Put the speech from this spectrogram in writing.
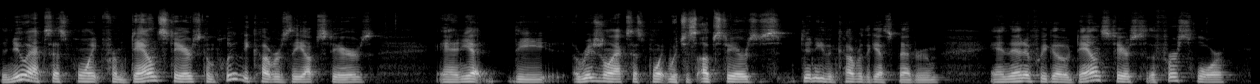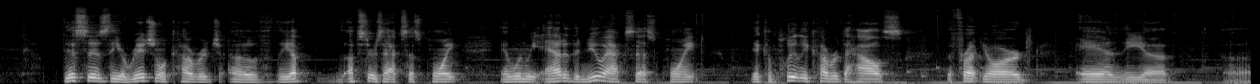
The new access point from downstairs completely covers the upstairs, and yet the original access point, which is upstairs, didn't even cover the guest bedroom. And then if we go downstairs to the first floor, this is the original coverage of the up, upstairs access point and when we added the new access point, it completely covered the house, the front yard, and the uh, uh,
